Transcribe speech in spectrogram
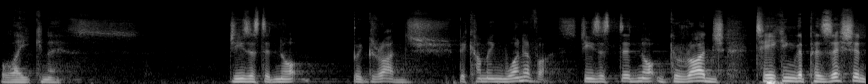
likeness. Jesus did not begrudge becoming one of us. Jesus did not grudge taking the position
